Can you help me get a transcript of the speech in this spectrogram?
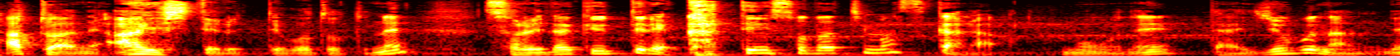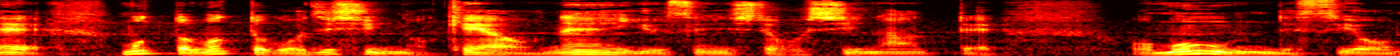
あとはね、愛してるってこととね、それだけ言ってりゃ勝手に育ちますから、もうね、大丈夫なんで、もっともっとご自身のケアをね、優先してほしいなって思うんですよ。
